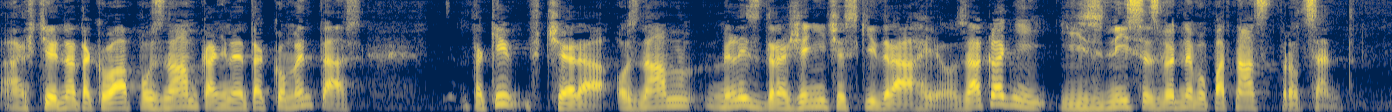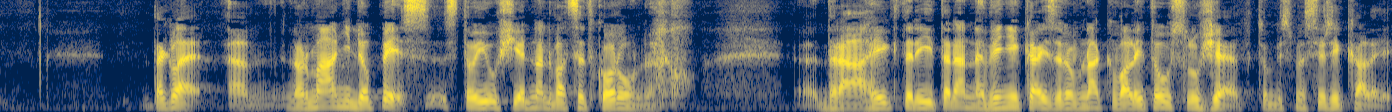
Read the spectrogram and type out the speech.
A ještě jedna taková poznámka, ani ne tak komentář taky včera oznámili zdražení české dráhy. Jo. Základní jízdný se zvedne o 15% Takhle, normální dopis stojí už 21 korun. Dráhy, které teda nevynikají zrovna kvalitou služeb, to bychom si říkali,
